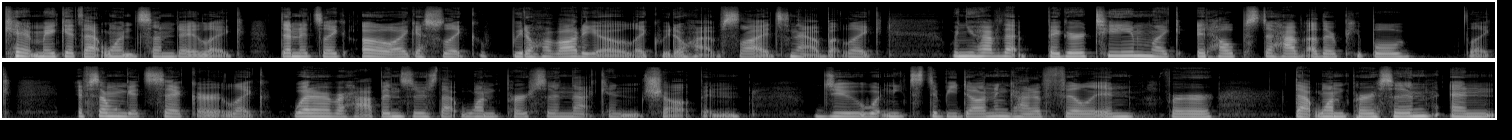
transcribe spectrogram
can't make it that one Sunday, like then it's like, oh, I guess like we don't have audio, like we don't have slides now. But like when you have that bigger team, like it helps to have other people like if someone gets sick or like whatever happens, there's that one person that can show up and do what needs to be done and kind of fill in for that one person. And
